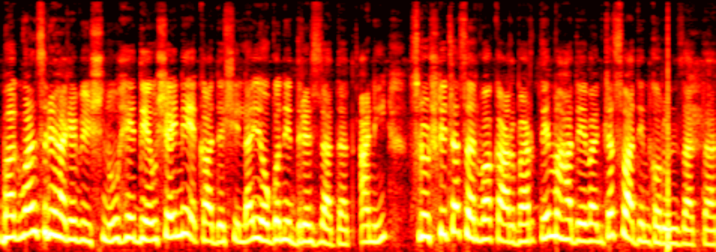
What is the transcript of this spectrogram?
भगवान श्रीहरी विष्णू हे देवशैनी एकादशीला योगनिद्रेस जातात आणि सृष्टीचा सर्व कारभार ते महादेवांच्या स्वाधीन करून जातात.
